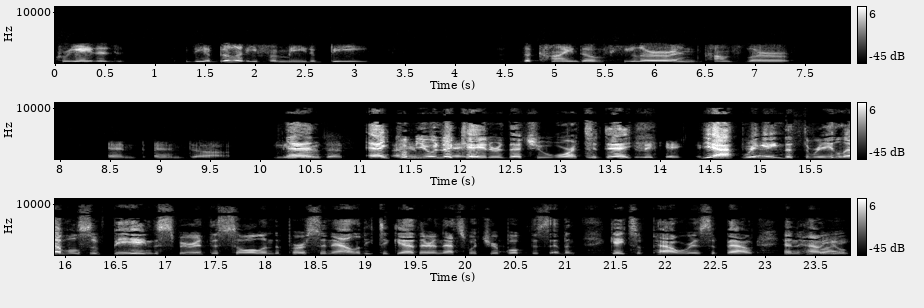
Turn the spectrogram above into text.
created the ability for me to be the kind of healer and counselor and and uh, leader and, that and communicator that you are today. Yeah, bringing the three levels of being, the spirit, the soul, and the personality together, and that's what your book, The Seven Gates of Power, is about, and how right. you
